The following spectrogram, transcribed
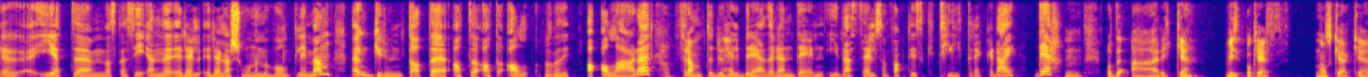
uh, i et, eh, hva skal jeg si, en rel relasjoner med voldelige menn. Det er en grunn til at, at, at alle, hva skal jeg si, alle er det. Fram til du helbreder den delen i deg selv som faktisk tiltrekker deg det. Mm. Og det er ikke Ok, nå skal jeg ikke,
